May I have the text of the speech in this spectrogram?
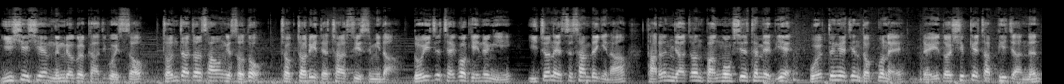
ECCM 능력을 가지고 있어 전자전 상황에서도 적절히 대처할 수 있습니다. 노이즈 제거 기능이 이전 S-300이나 다른 야전 방공 시스템에 시스템에 비해 월등해진 덕분에 레이더 쉽게 잡히지 않는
